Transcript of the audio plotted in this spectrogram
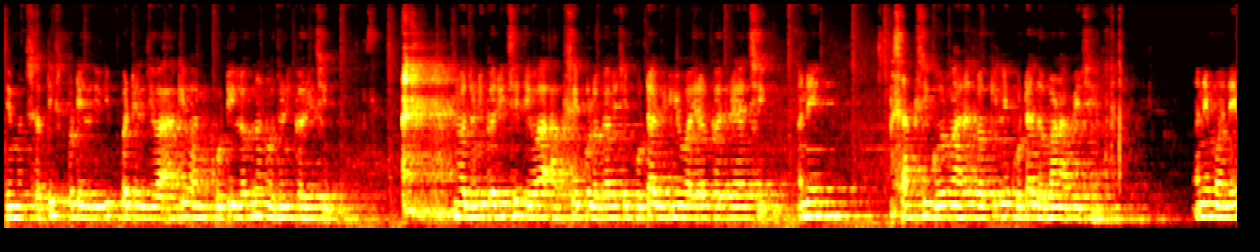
તેમજ સતીશ પટેલ, દિલીપ પટેલ જેવા આગેવાનો ખોટી લગ્ન નોંધણી કરી છે. નોંધણી કરી છે તેવા આક્ષેપો લગાવે છે. ખોટા વીડિયો વાયરલ કરી રહ્યા છે અને સાક્ષી ગોર મહારાજ વકીલને ખોટા દબાણ આપે છે. અને મને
